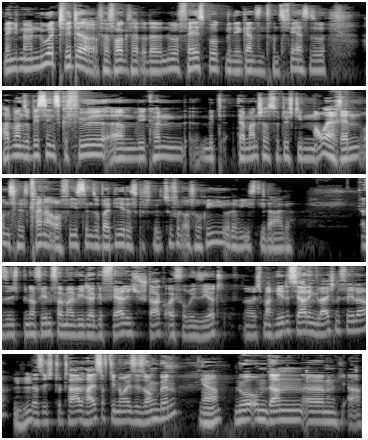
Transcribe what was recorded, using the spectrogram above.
wenn man nur Twitter verfolgt hat oder nur Facebook mit den ganzen Transfers und so, hat man so ein bisschen das Gefühl, ähm, wir können mit der Mannschaft so durch die Mauer rennen, uns hält keiner auf. Wie ist denn so bei dir das Gefühl? Zu viel Euphorie oder wie ist die Lage? Also ich bin auf jeden Fall mal wieder gefährlich stark euphorisiert. Äh, ich mache jedes Jahr den gleichen Fehler, mhm. dass ich total heiß auf die neue Saison bin. Ja. Nur um dann, ähm, ja,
